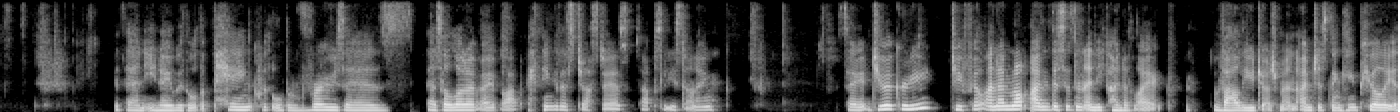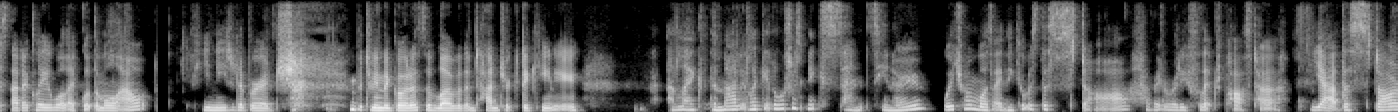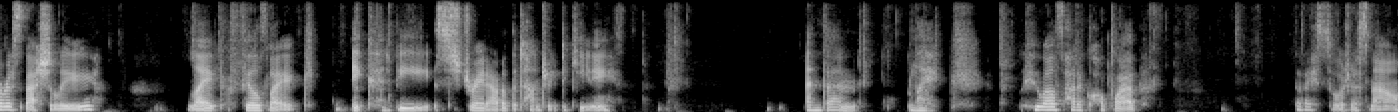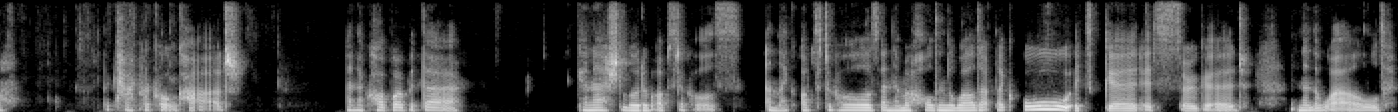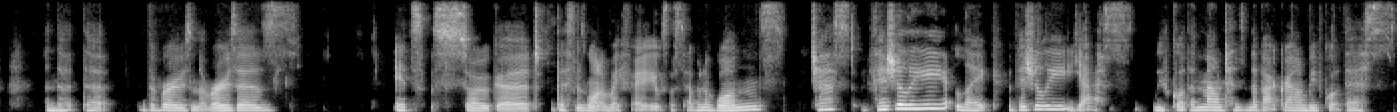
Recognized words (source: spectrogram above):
But then, you know, with all the pink, with all the roses, there's a lot of overlap. I think this just is. It's absolutely stunning. So do you agree? Do you feel and I'm not I'm this isn't any kind of like value judgment. I'm just thinking purely aesthetically, well, I've got them all out. If you needed a bridge between the goddess of love and tantric dakini, and like the magic, like it all just makes sense, you know? Which one was it? I think it was the star. Have I already flipped past her? Yeah, the star especially, like, feels like it could be straight out of the Tantric Dakini. And then, like, who else had a cobweb that I saw just now? The Capricorn card. And the cobweb with the Ganesh, Lord of Obstacles and like obstacles and then we're holding the world up like oh it's good it's so good. And then the world and the the the rose and the roses. It's so good. This is one of my faves the seven of wands. Just visually like visually yes we've got the mountains in the background we've got this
